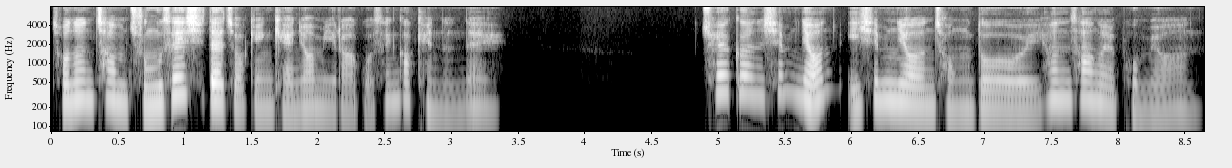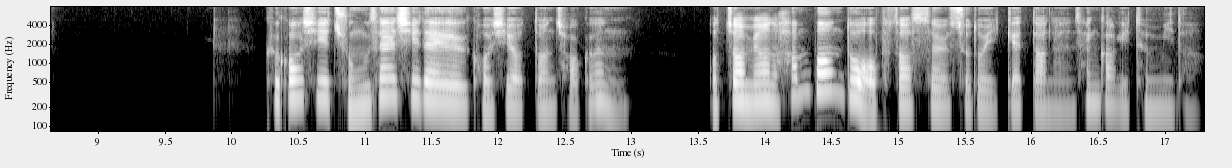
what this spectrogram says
저는 참 중세시대적인 개념이라고 생각했는데, 최근 10년, 20년 정도의 현상을 보면, 그것이 중세 시대의 것이었던 적은 어쩌면 한 번도 없었을 수도 있겠다는 생각이 듭니다.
